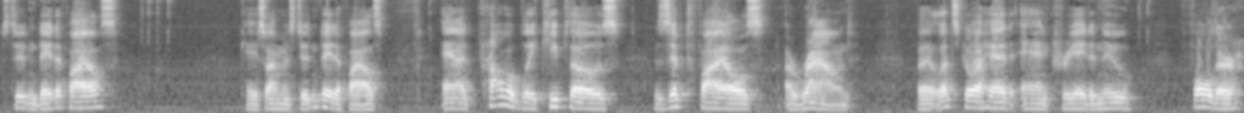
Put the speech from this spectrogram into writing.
student data files. Okay, so I'm in student data files, and I'd probably keep those zipped files around. But let's go ahead and create a new folder,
